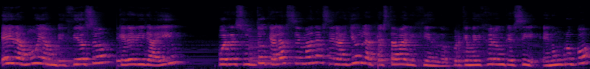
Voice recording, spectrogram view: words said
era muy ambicioso querer ir ahí, pues resultó que a las semanas era yo la que estaba eligiendo, porque me dijeron que sí en un grupo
